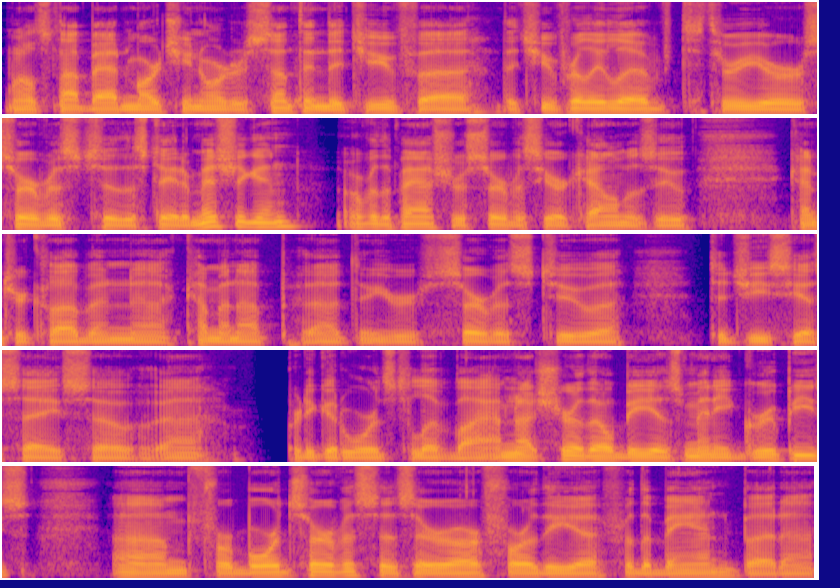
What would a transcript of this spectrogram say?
Well, it's not bad marching orders. Something that you've uh, that you've really lived through your service to the state of Michigan over the past year, service here at Kalamazoo Country Club, and uh, coming up uh, to your service to uh, to GCSA. So uh, pretty good words to live by. I'm not sure there'll be as many groupies um, for board service as there are for the uh, for the band, but uh,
